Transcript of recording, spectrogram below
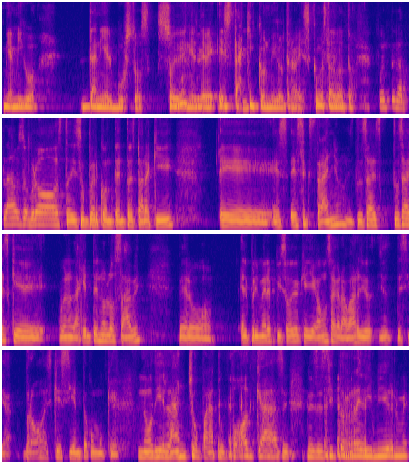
Mi amigo Daniel Bustos, soy Daniel TV, está aquí conmigo otra vez. ¿Cómo estás, Vato? Fuerte el aplauso, bro. Estoy súper contento de estar aquí. Eh, es, es extraño. Tú sabes, tú sabes que, bueno, la gente no lo sabe, pero el primer episodio que llegamos a grabar, yo, decía, bro, es que siento como que no di el ancho para tu podcast, necesito redimirme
